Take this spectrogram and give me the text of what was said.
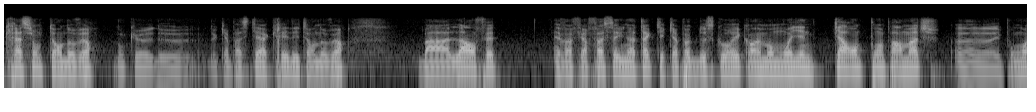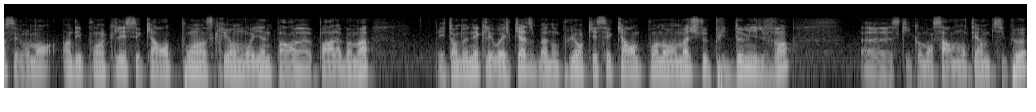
création de turnover, donc de, capacité à créer des turnovers. Bah, là, en fait, elle va faire face à une attaque qui est capable de scorer quand même en moyenne 40 points par match. et pour moi, c'est vraiment un des points clés, c'est 40 points inscrits en moyenne par, par Alabama. Étant donné que les Wildcats bah, n'ont plus encaissé 40 points dans un match depuis 2020, ce qui commence à remonter un petit peu.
